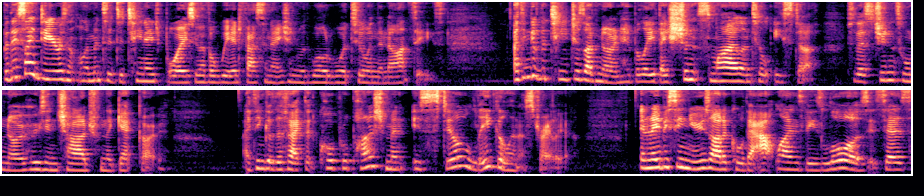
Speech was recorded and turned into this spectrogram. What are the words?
But this idea isn't limited to teenage boys who have a weird fascination with World War II and the Nazis. I think of the teachers I've known who believe they shouldn't smile until Easter so their students will know who's in charge from the get go. I think of the fact that corporal punishment is still legal in Australia. In an ABC News article that outlines these laws, it says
